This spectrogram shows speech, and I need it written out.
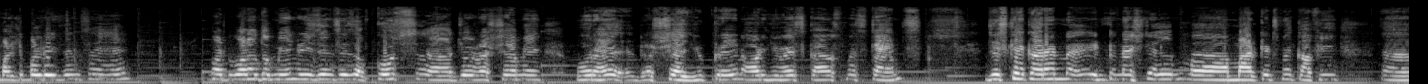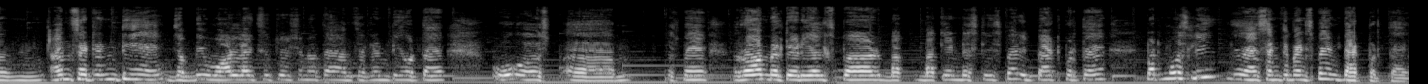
मल्टीपल रीजन से है but one of the main reason is of course जो रशिया में हो रहा है रशिया यूक्रेन और यूएस का उसमें स्टैंड जिसके कारण इंटरनेशनल मार्केट्स में काफ़ी अनसर्टेनिटी है। जब भी वॉर लाइक सिचुएशन होता है अनसर्टेनिटी होता है, वो उसमें रॉ मटेरियल्स पर, बाकी इंडस्ट्रीज़ पर इम्पैक्ट पड़ता है बट मोस्टली सेंटिमेंट्स पर इम्पैक्ट पड़ता है।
